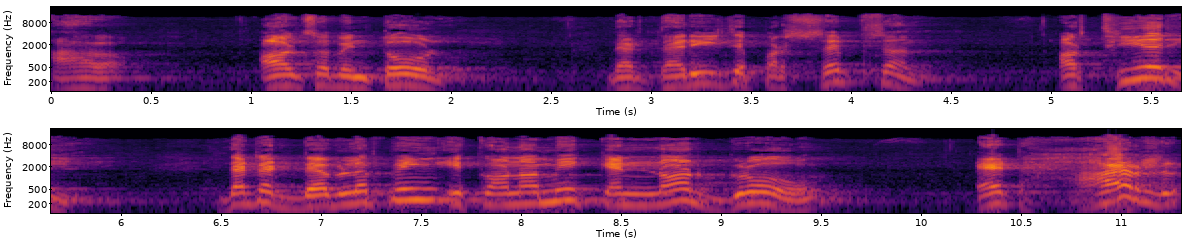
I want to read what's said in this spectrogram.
I have also been told that there is a perception or theory that a developing economy cannot grow at higher,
